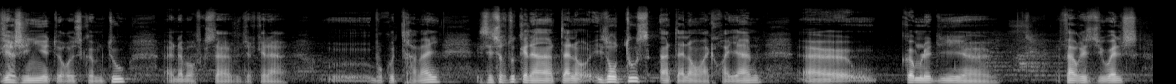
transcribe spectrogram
Virginie est heureuse comme tout. D'abord parce que ça veut dire qu'elle a beaucoup de travail. C'est surtout qu'elle a un talent. Ils ont tous un talent incroyable. Comme le dit Fabrice Duwels, euh,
